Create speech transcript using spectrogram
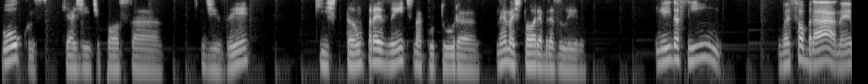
poucos que a gente possa dizer que estão presentes na cultura, né, na história brasileira. E ainda assim vai sobrar, né?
